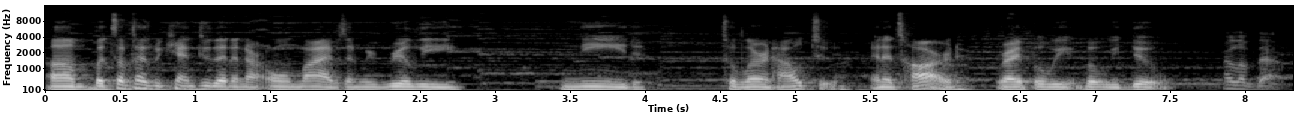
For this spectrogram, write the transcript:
Um, but sometimes we can't do that in our own lives, and we really need to learn how to. And it's hard, right? But we but we do. I love that.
